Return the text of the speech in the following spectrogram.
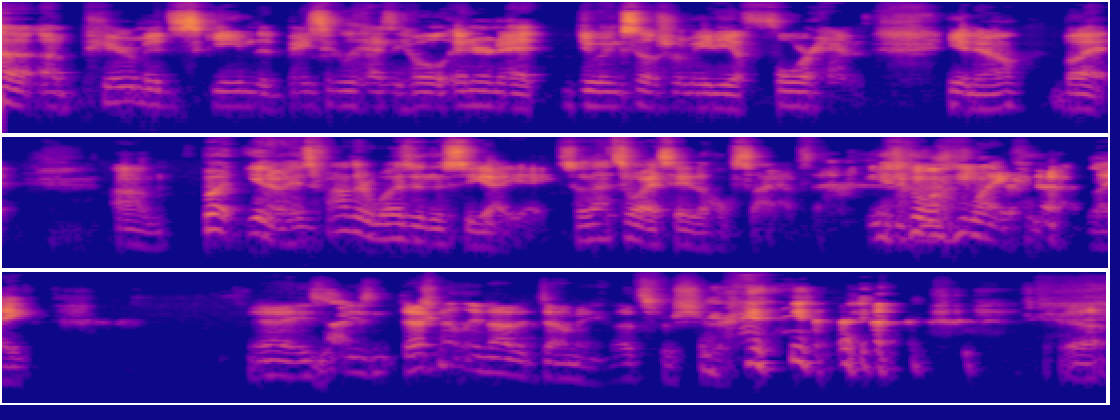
a pyramid scheme that basically has the whole internet doing social media for him. You know, but. Um, but you know, his father was in the CIA, so that's why I say the whole psyop thing. You know, I'm like, on, like, Yeah, he's, he's definitely not a dummy. That's for sure. yeah.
